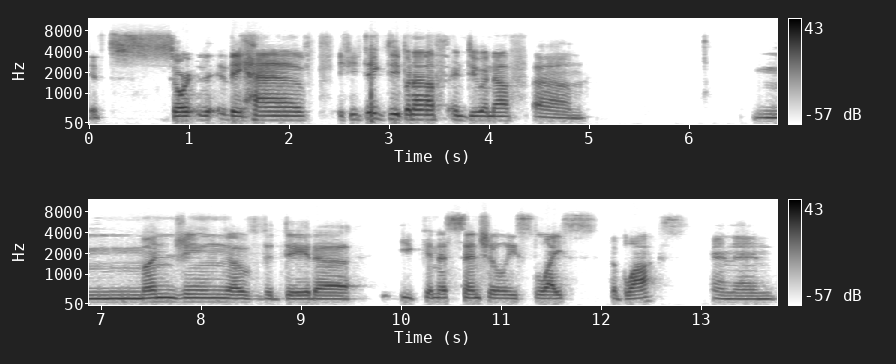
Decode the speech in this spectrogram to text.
it's sort they have if you dig deep enough and do enough um, munging of the data you can essentially slice the blocks and then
